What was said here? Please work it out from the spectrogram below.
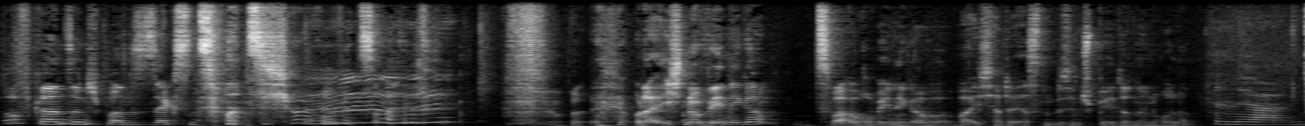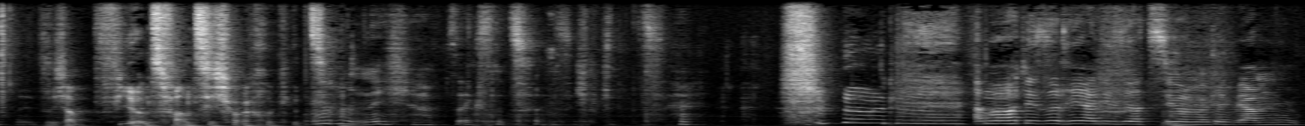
auf ganz entspannt 26 Euro bezahlt. Oder ich nur weniger, 2 Euro weniger, weil ich hatte erst ein bisschen später einen Roller. Ja, Also ich habe 24 Euro gezahlt. ich habe 26 bezahlt. Aber auch diese Realisation, wirklich, wir haben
